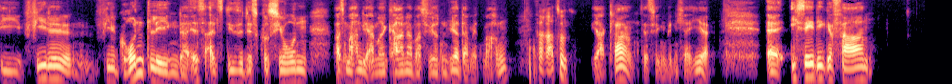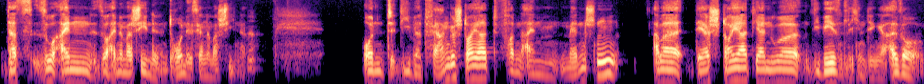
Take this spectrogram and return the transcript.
die viel, viel grundlegender ist als diese Diskussion, was machen die Amerikaner, was würden wir damit machen. Verrat's uns. Ja klar, deswegen bin ich ja hier. Äh, ich sehe die Gefahr, dass so ein, so eine Maschine, eine Drohne ist ja eine Maschine. Ja. Und die wird ferngesteuert von einem Menschen, aber der steuert ja nur die wesentlichen Dinge. Also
